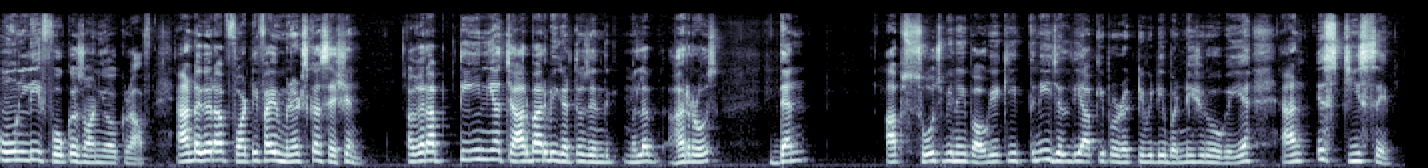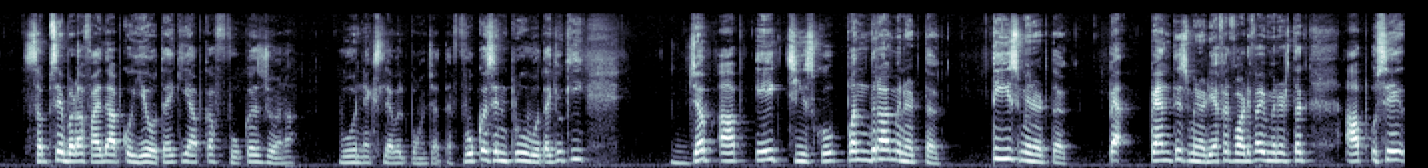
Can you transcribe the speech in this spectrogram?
only focus on your craft and अगर आप 45 मिनट्स का सेशन अगर आप तीन या चार बार भी करते हो ज़िंदगी मतलब हर रोज़ देन आप सोच भी नहीं पाओगे कि इतनी जल्दी आपकी प्रोडक्टिविटी बढ़नी शुरू हो गई है। एंड इस चीज़ से सबसे बड़ा फ़ायदा आपको ये होता है कि आपका फोकस जो है ना, वो नेक्स्ट लेवल पहुँच जाता है। फोकस इंप्रूव होता है क्योंकि जब आप एक चीज़ को पंद्रह मिनट तक, तीस मिनट तक पैंतीस मिनट या फिर फोर्टी फाइव मिनट तक आप उसे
